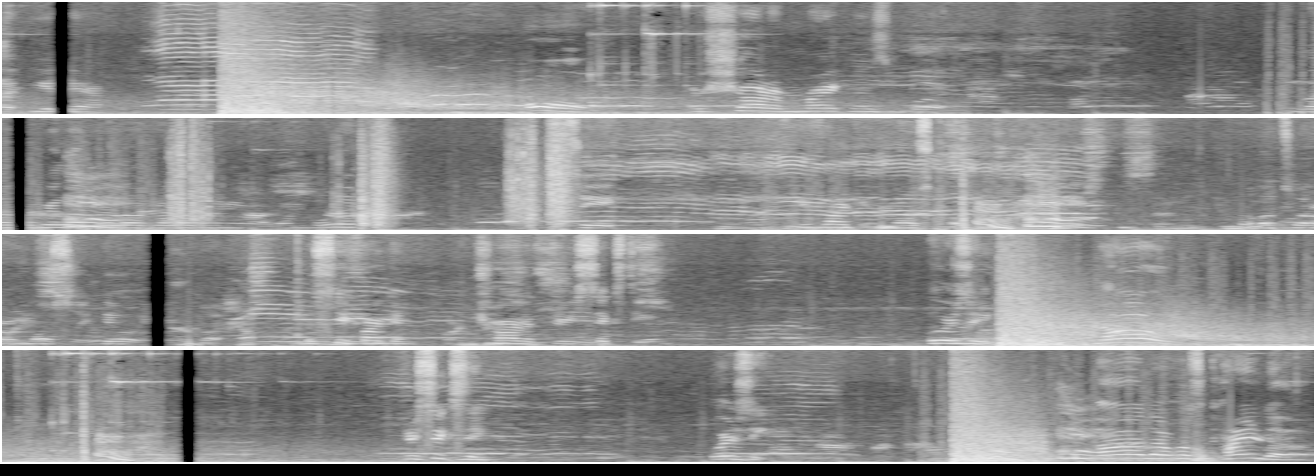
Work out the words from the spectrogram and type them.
But yeah. Oh, I shot him right in his butt. Love you, love you, love you, got one bullet. Let's see. See if I can most Well, that's what I'm mostly doing, but let's see if I can try to 360 him. Where is he? No! 360. Where is he? Ah, uh, that was kinda.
